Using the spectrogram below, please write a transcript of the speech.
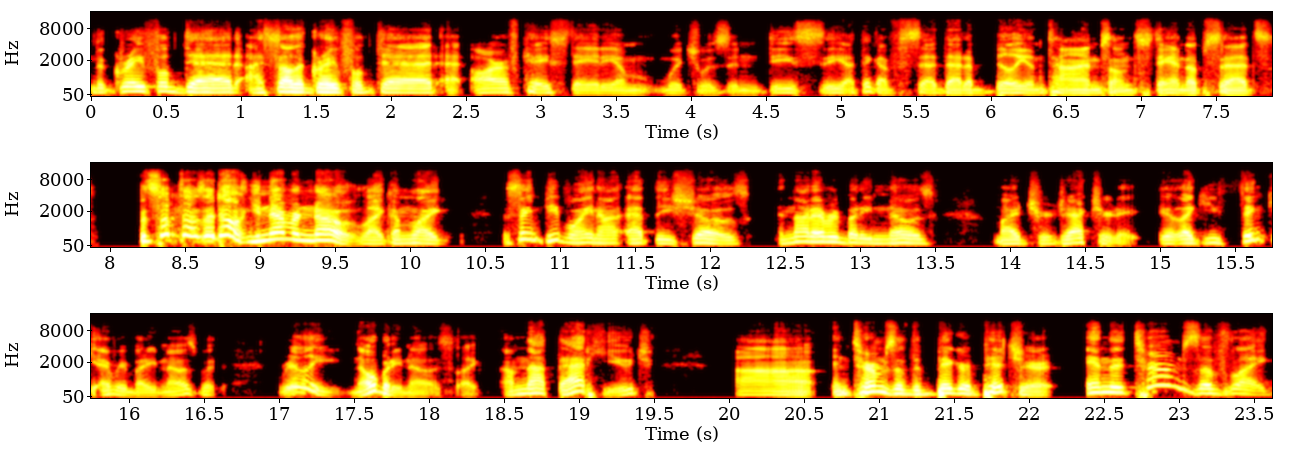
The Grateful Dead, I saw the Grateful Dead at RFK Stadium, which was in DC. I think I've said that a billion times on stand-up sets, but sometimes I don't. You never know. Like I'm like the same people ain't at these shows, and not everybody knows my trajectory. Like you think everybody knows, but really nobody knows. Like I'm not that huge. Uh, in terms of the bigger picture, in the terms of like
